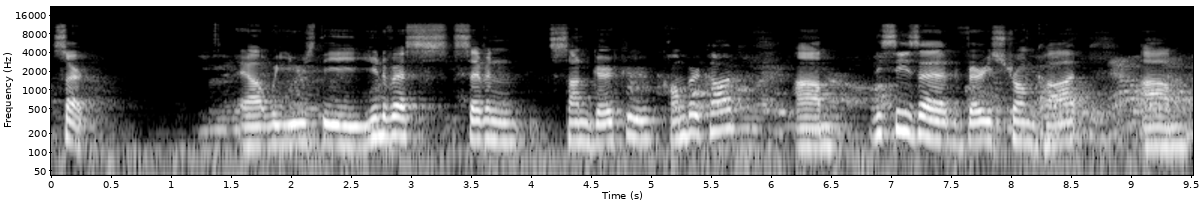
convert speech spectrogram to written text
So, uh, we use the Universe 7 Son Goku combo card. Um, this is a very strong card. Um,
